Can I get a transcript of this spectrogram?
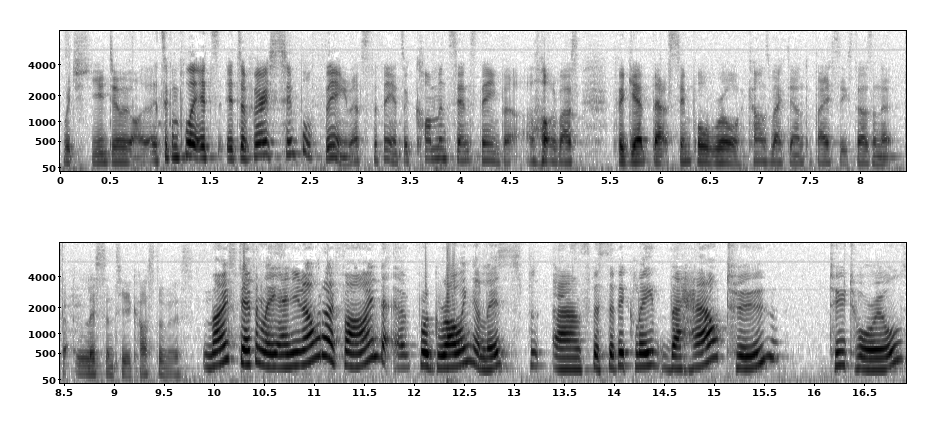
which you do. It's a complete. It's it's a very simple thing. That's the thing. It's a common sense thing, but a lot of us forget that simple rule. It comes back down to basics, doesn't it? To listen to your customers. Most definitely. And you know what I find uh, for growing a list uh, specifically, the how to tutorials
